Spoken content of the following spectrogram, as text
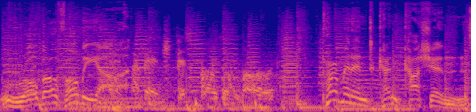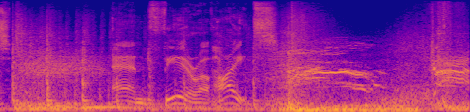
robophobia, permanent concussions, and fear of heights. Oh,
